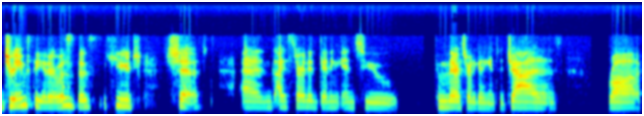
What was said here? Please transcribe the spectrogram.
Dream Theater was this huge shift. And I started getting into, from there, I started getting into jazz, rock.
